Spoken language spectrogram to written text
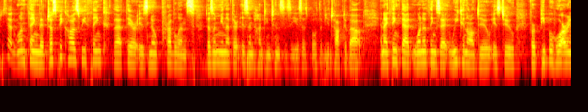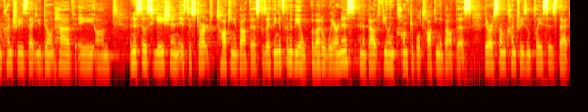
Just add one thing that just because we think that there is no prevalence doesn't mean that there isn't Huntington's disease, as both of you talked about. And I think that one of the things that we can all do is to, for people who are in countries that you don't have a, um, an association, is to start talking about this, because I think it's going to be a, about awareness and about feeling comfortable talking about this. There are some countries and places that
